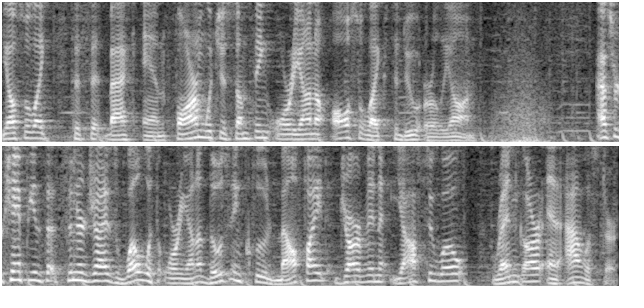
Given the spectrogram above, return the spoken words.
He also likes to sit back and farm, which is something Orianna also likes to do early on. As for champions that synergize well with Orianna, those include Malphite, Jarvan, Yasuo, Rengar, and Alistar.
